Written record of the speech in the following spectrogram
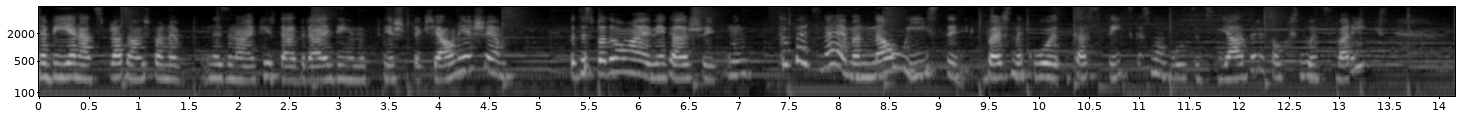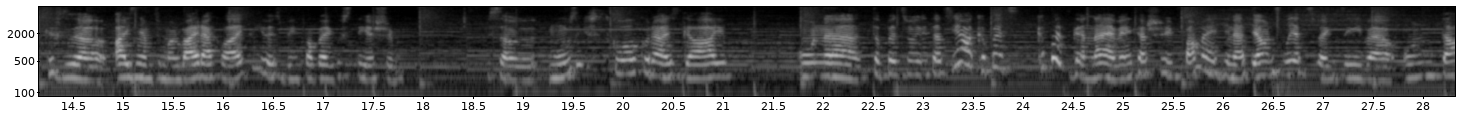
nebija ienācis prātā. Vispār ne, nezināju, ka ir tādi raidījumi tieši priekš jauniešiem. Bet es padomāju, vienkārši, nu, kāpēc nē, man nav īsti vairs neko, kas cits, kas man būtu jādara, kaut kas ļoti svarīgs, kas uh, aizņemtu man vairāk laika, jo es biju pabeigusi tieši savu mūzikas skolu, kurā es gāju. Un, tāpēc man ir tāds, jā, kāpēc, kāpēc gan nē, vienkārši pamēģināt jaunas lietas veikt dzīvē. Un tā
